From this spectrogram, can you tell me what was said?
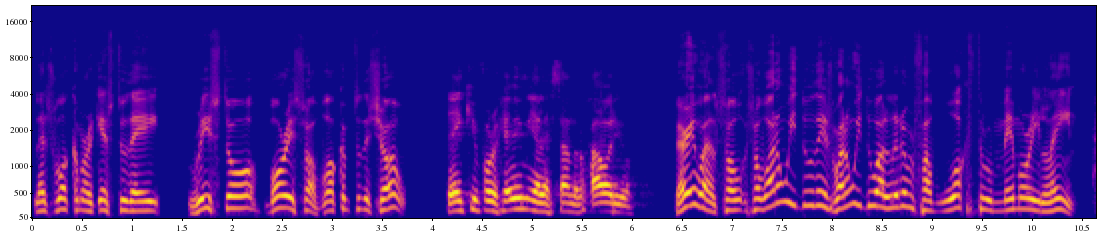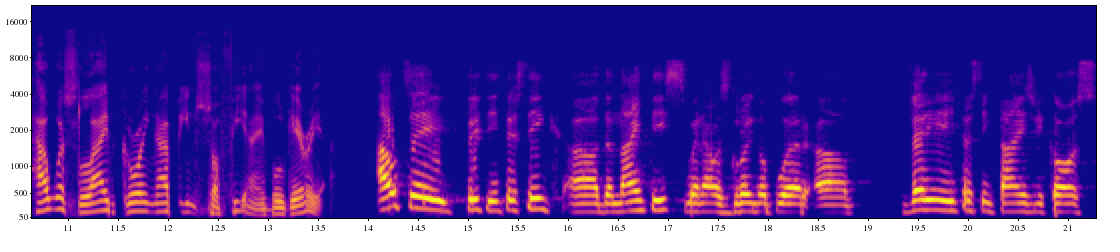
let's welcome our guest today, Hristo Borisov. Welcome to the show. Thank you for having me, Alessandro. How are you? Very well. So, so why don't we do this? Why don't we do a little of a walk through memory lane? How was life growing up in Sofia, in Bulgaria? I would say pretty interesting. Uh, the 90s, when I was growing up, were uh, very interesting times because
